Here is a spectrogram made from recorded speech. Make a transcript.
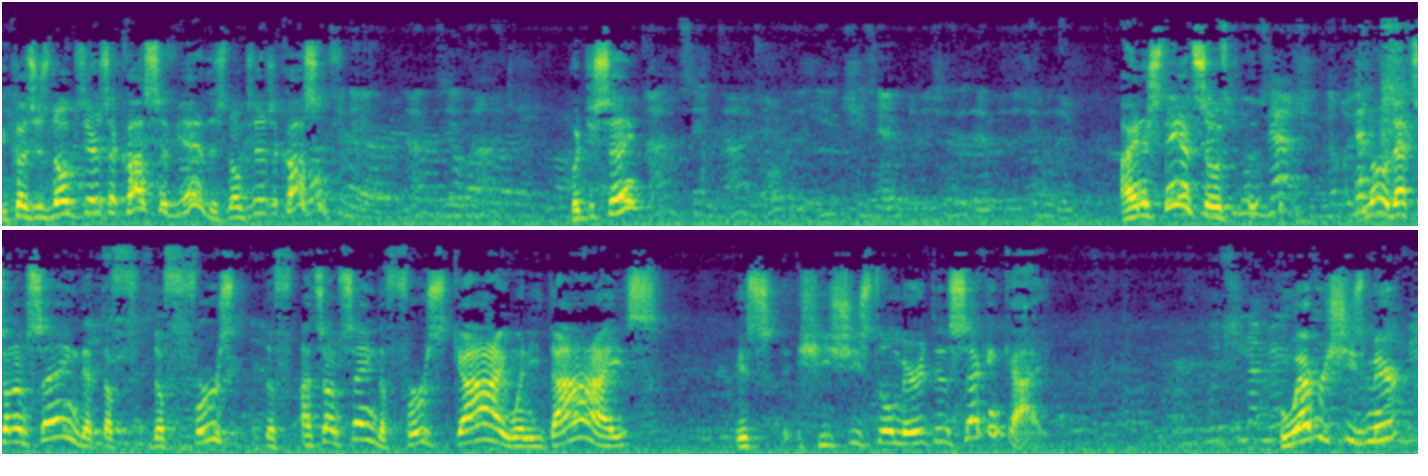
because there's no gzeres akasav. Yeah, there's no gzeres akasav. alternate, not at the same time. What'd you say? Not at the same time. Alternate. She's him, and then she's with him, and then she's with him. I understand. So if, no, that's what I'm saying. That the the first, the, that's what I'm saying. The first guy when he dies, is she she's still married to the second guy. Whoever she's married,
